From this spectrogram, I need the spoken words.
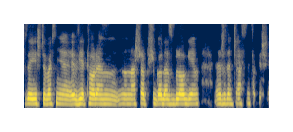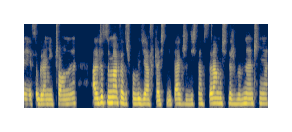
tutaj jeszcze właśnie wieczorem no nasza przygoda z blogiem, że ten czas faktycznie jest ograniczony, ale to, co Marta też powiedziała wcześniej, tak, że gdzieś tam staramy się też wewnętrznie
